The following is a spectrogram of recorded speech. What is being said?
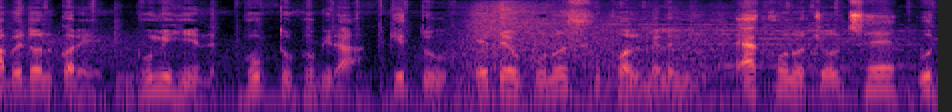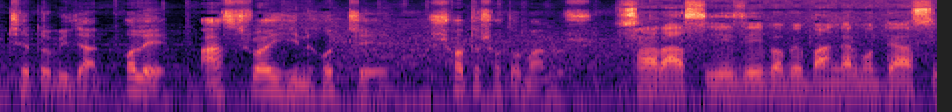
আবেদন করে ভূমিহীন ভুক্তভোগীরা। কিন্তু এতেও কোনো সুফল মেলেনি। এখনও চলছে উচ্ছেদ অভিযান। ফলে আশ্রয়হীন হচ্ছে শত শত মানুষ। স্যার আছি এই যেভাবে বাঙ্গার মধ্যে আছি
